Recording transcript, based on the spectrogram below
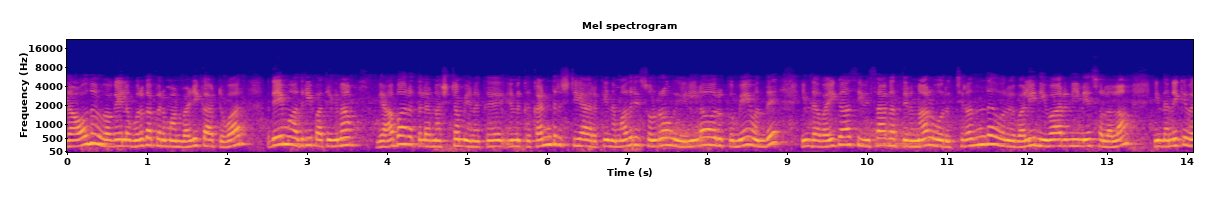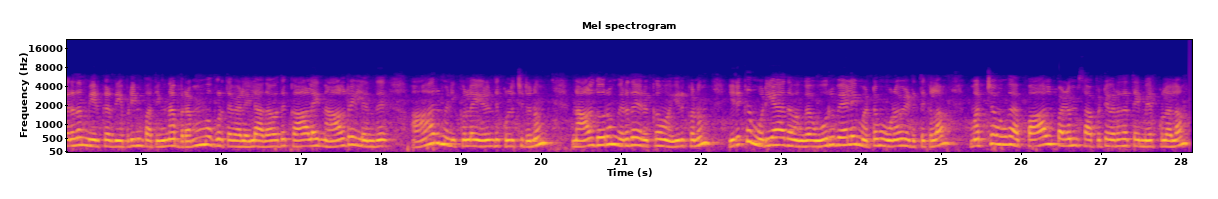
ஏதாவது ஒரு வகையில் முருகப்பெருமான் வழிகாட்டுவார். அதே மாதிரி பார்த்திங்கன்னா வியாபாரத்தில் நஷ்டம் எனக்கு எனக்கு கண் திருஷ்டியாக இருக்குது இந்த மாதிரி சொல்கிறவங்க எல்லாருக்குமே வந்து இந்த வைகாசி விசாக திருநாள் ஒரு சிறந்த ஒரு வலி நிவாரணினே சொல்லலாம். இந்த அன்னைக்கு விரதம் இருக்கிறது எப்படின்னு பார்த்தீங்கன்னா பிரம்ம முகூர்த்த வேலையில் அதாவது காலை நாலரைலேருந்து ஆறு மணிக்குள்ளே எழுந்து குளிச்சிடணும். நாள்தோறும் விரதம் இருக்க இருக்கணும். இருக்க முடியாதவங்க ஒரு வேளை மட்டும் உணவு எடுத்துக்கலாம். மற்றவங்க பால் பழம் சாப்பிட்டு விரதத்தை மேற்கொள்ளலாம்.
